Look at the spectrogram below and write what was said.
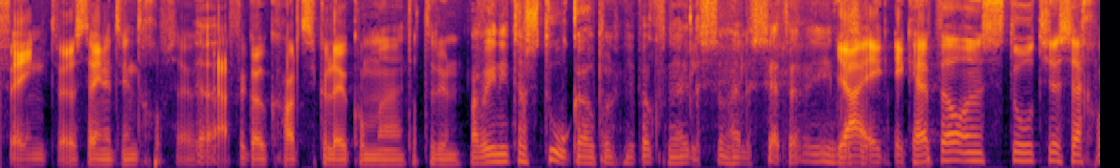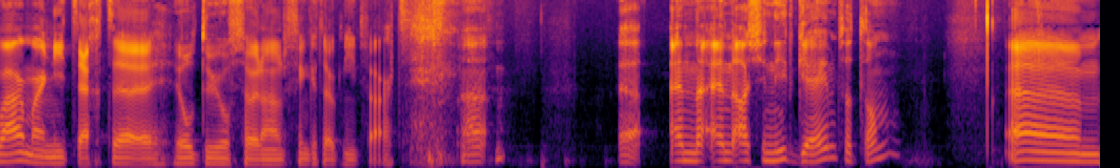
F1 2021 of zo. Ja, vind ik ook hartstikke leuk om dat te doen. Maar wil je niet een stoel kopen? Je hebt ook een hele, zo'n hele set, hè? In- Ja, ik, ik heb wel een stoeltje, zeg maar, maar niet echt eh, heel duur of zo. Dan vind ik het ook niet waard. Ah. en, en als je niet gamet, wat dan? Ehm,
